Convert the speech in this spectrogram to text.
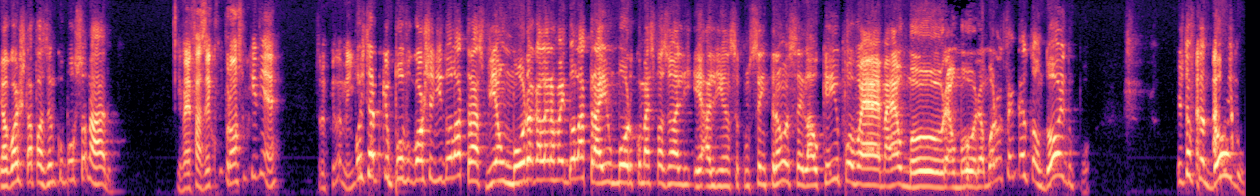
e agora está fazendo com o Bolsonaro. E vai fazer com o próximo que vier tranquilamente. Pois é, porque o povo gosta de idolatrar. Se vier um Moro, a galera vai idolatrar. E o Moro começa a fazer uma ali aliança com o Centrão, eu sei lá o quê, e o povo, é, mas é o Moro, é o Moro, é o Moro. Vocês estão doidos, pô? Eles estão ficando doidos.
